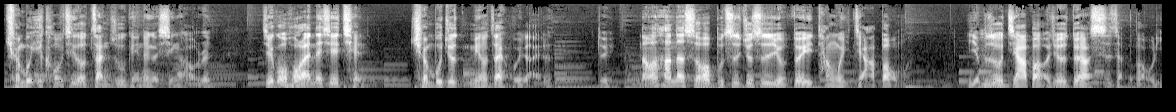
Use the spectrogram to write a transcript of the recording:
全部一口气都赞助给那个新好人。结果后来那些钱。全部就没有再回来了，对。然后他那时候不是就是有对汤唯家暴嘛？也不是说家暴，就是对他施展暴力，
